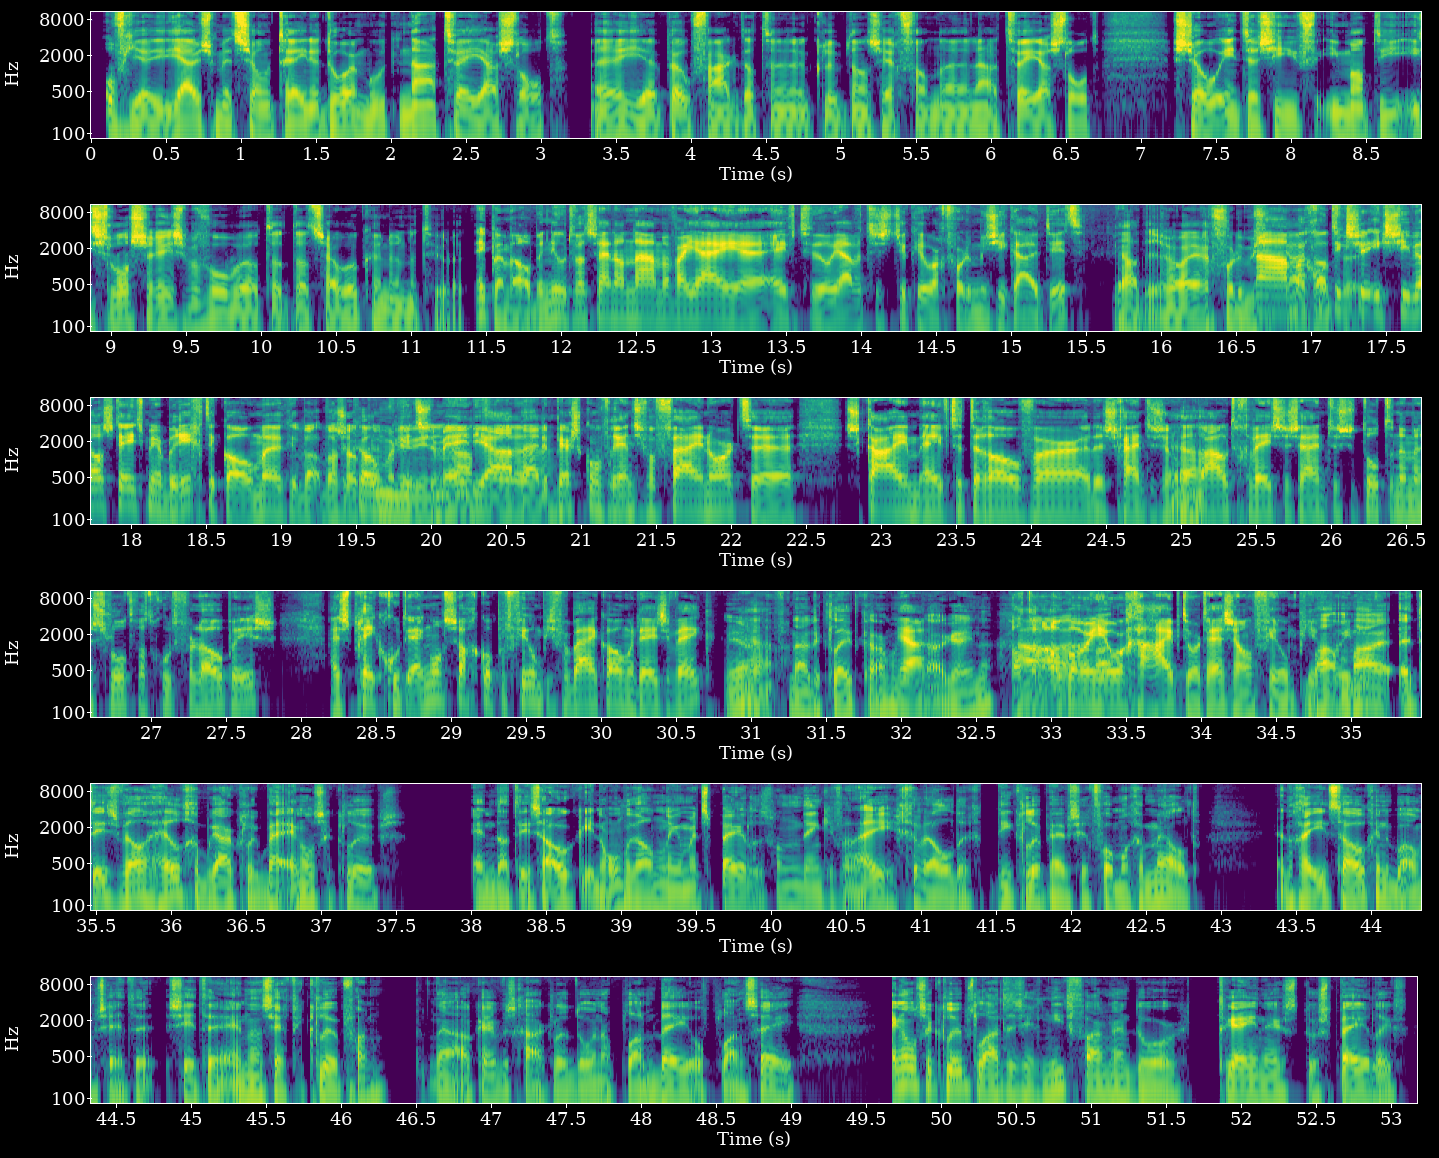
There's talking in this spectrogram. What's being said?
of je juist met zo'n trainer door moet na twee jaar slot... Eh, je hebt ook vaak dat een club dan zegt van, eh, nou, twee jaar slot, zo intensief. Iemand die iets losser is bijvoorbeeld, dat, dat zou ook kunnen natuurlijk. Ik ben wel benieuwd. Wat zijn dan namen waar jij eh, eventueel... Ja, het is natuurlijk heel erg voor de muziek uit dit. Ja, dat is wel erg voor de muziek. Nou, maar uit. goed, ik, we- ik zie wel steeds meer berichten komen. Ik was Er ook komen in de media eh, bij de persconferentie van Feyenoord. Eh Sky heeft het erover. Er schijnt dus een Ja. onderhoud geweest te zijn tussen Tottenham en Slot, wat goed verlopen is. Hij spreekt goed Engels, zag ik op een filmpje voorbij komen deze week. Ja, Ja. vanuit de kleedkamer, Ja. in de arena. Wat dan Ah, ook alweer maar- heel erg gehyped wordt, hè, zo'n filmpje. Maar, maar het is wel heel gebruikelijk bij Engelse clubs. En dat is ook in onderhandelingen met spelers. Want dan denk je van, hé, hey, geweldig. Die club heeft zich voor me gemeld. En dan ga je iets te hoog in de boom zetten, zitten. En dan zegt die club van, nou oké, we schakelen door naar plan B of plan C. Engelse clubs laten zich niet vangen door trainers, door spelers.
